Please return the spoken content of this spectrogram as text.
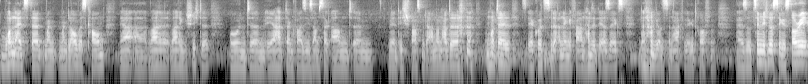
One-Night-Stand. Man, man glaube es kaum, ja, äh, wahre, wahre Geschichte. Und ähm, er hat dann quasi Samstagabend, ähm, während ich Spaß mit der anderen hatte im Hotel, ist er kurz zu der anderen gefahren, hatte der Sex. Und dann haben wir uns danach wieder getroffen. Also ziemlich lustige Story.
